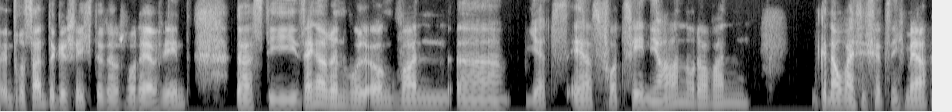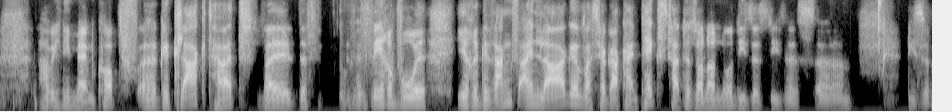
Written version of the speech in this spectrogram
interessante Geschichte. Dort wurde erwähnt, dass die Sängerin wohl irgendwann äh, jetzt erst vor zehn Jahren oder wann genau weiß ich es jetzt nicht mehr, habe ich nicht mehr im Kopf, äh, geklagt hat, weil das, okay. das wäre wohl ihre Gesangseinlage, was ja gar keinen Text hatte, sondern nur dieses, dieses, äh, diese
